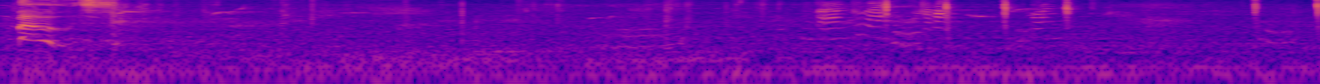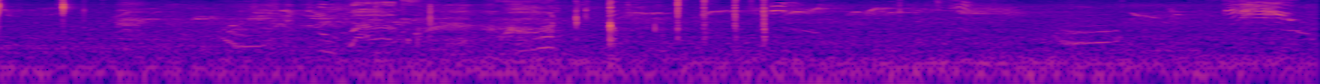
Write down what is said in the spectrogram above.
Both.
